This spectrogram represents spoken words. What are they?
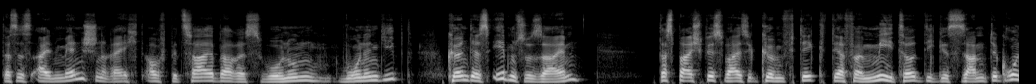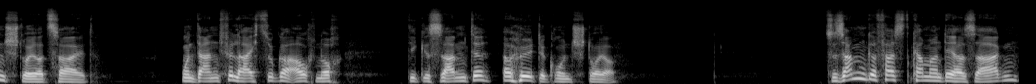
dass es ein Menschenrecht auf bezahlbares Wohnen, Wohnen gibt, könnte es ebenso sein, dass beispielsweise künftig der Vermieter die gesamte Grundsteuer zahlt und dann vielleicht sogar auch noch die gesamte erhöhte Grundsteuer. Zusammengefasst kann man daher sagen,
